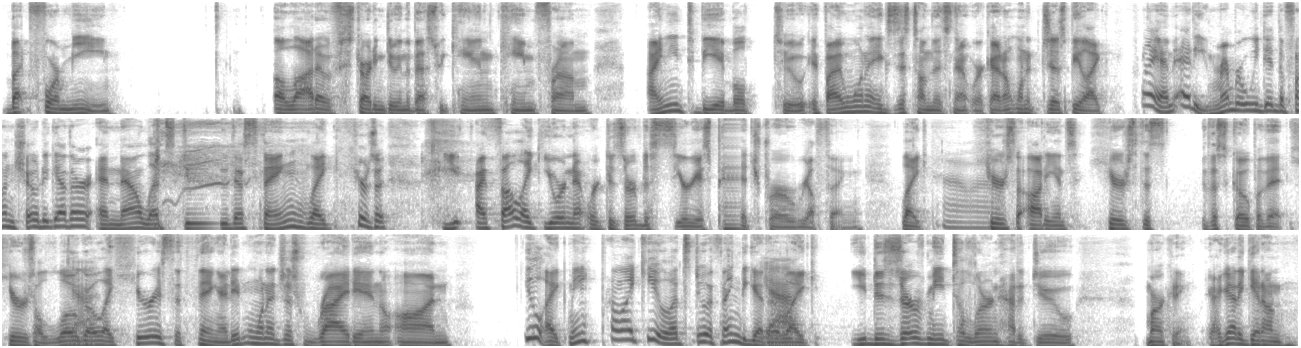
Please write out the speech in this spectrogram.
But for me, a lot of starting doing the best we can came from I need to be able to, if I want to exist on this network, I don't want to just be like, hey, I'm Eddie. Remember we did the fun show together and now let's do this thing? Like, here's a, you, I felt like your network deserved a serious pitch for a real thing. Like, oh, wow. here's the audience, here's this, the scope of it, here's a logo. Yeah. Like, here is the thing. I didn't want to just ride in on, you like me, I like you, let's do a thing together. Yeah. Like, you deserve me to learn how to do marketing. I got to get on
